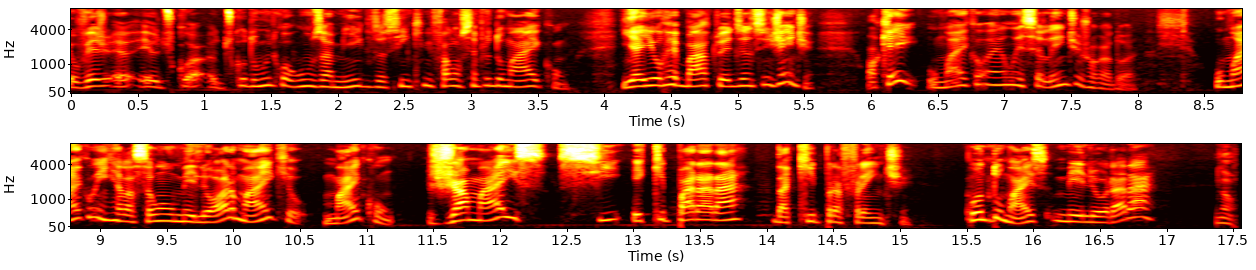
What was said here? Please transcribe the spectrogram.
Eu vejo, eu, eu, discuto, eu discuto muito com alguns amigos assim que me falam sempre do Maicon. E aí eu rebato eles dizendo assim, gente, ok, o Maicon é um excelente jogador. O Michael, em relação ao melhor Michael, Michael jamais se equiparará daqui para frente. Quanto mais, melhorará. Não.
